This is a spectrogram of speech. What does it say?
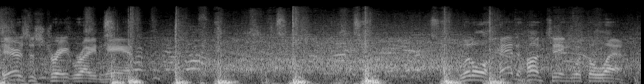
There's a straight right hand. Little head hunting with the left.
